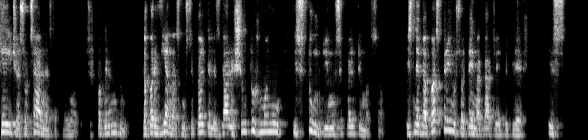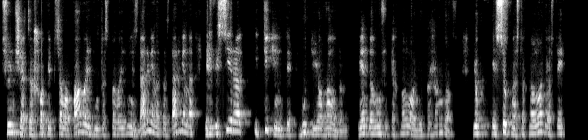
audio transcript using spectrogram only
keičia socialines technologijas iš pagrindų. Dabar vienas nusikaltėlis gali šimtus žmonių įstumti į nusikaltimą savo. Jis nebe pats prie jūsų ateina gatvėje apiplėšti jis siunčia kažkokį savo pavaldinį, tas pavaldinys dar vieną, tas dar vieną ir visi yra įtikinti būti jo valdomi vien dėl mūsų technologijų pažangos. Juk kai silpnos technologijos, tai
